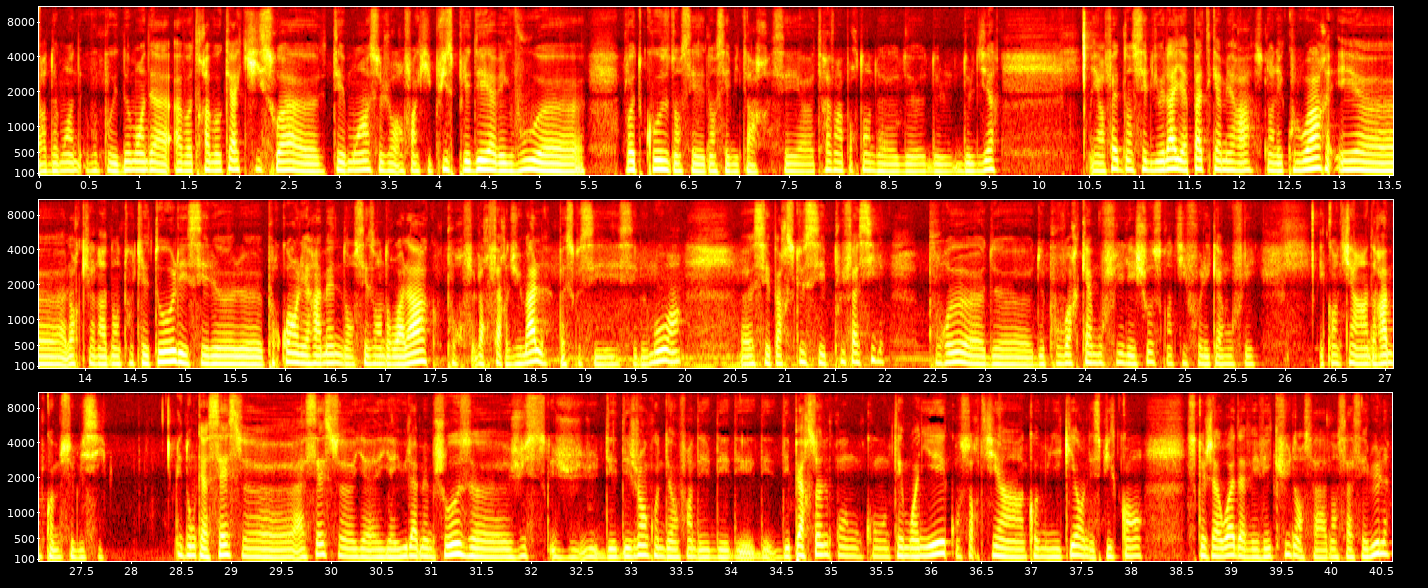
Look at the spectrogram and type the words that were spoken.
demander à, votre avocat qui soit témoin ce jour, enfin qui puisse plaider avec vous votre cause dans ces mitards. C'est très important de le dire. Et en fait, dans ces lieux-là, il n'y a pas de caméra dans les couloirs, et euh, alors qu'il y en a dans toutes les tôles. Et c'est le, pourquoi on les ramène dans ces endroits-là pour leur faire du mal, parce que c'est le mot. hein. Euh, c'est parce que c'est plus facile pour eux euh, de, de pouvoir camoufler les choses quand il faut les camoufler. Et quand il y a un drame comme celui-ci. Et donc à Cesse, euh, à euh, il y, a- eu la même chose. euh, juste, ju- des, gens, enfin des, personnes qui ont, témoigné, qui ont sorti un communiqué en expliquant ce que Jawad avait vécu dans sa, cellule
